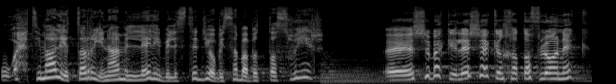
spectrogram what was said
واحتمال يضطر ينام الليلة بالاستديو بسبب التصوير. إيه شبكي ليش هيك انخطف لونك؟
